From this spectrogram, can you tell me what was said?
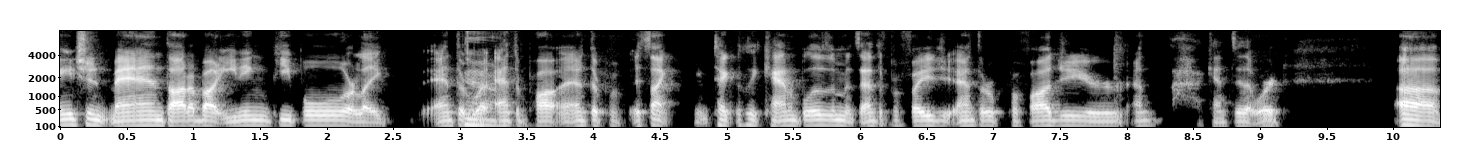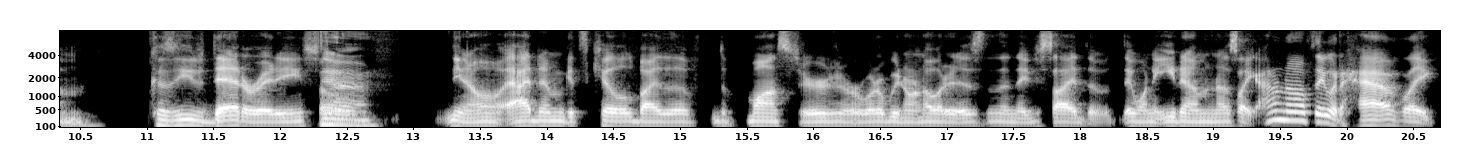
ancient man thought about eating people or like anthrop yeah. anthropo anthropo. It's not technically cannibalism. It's anthropophagy, anthropophagy, or I can't say that word. Um, because he's dead already. So yeah you know adam gets killed by the the monsters or whatever we don't know what it is and then they decide that they want to eat him and i was like i don't know if they would have like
